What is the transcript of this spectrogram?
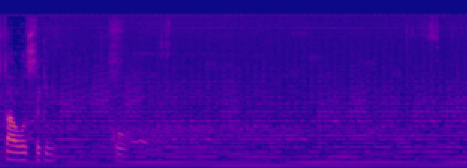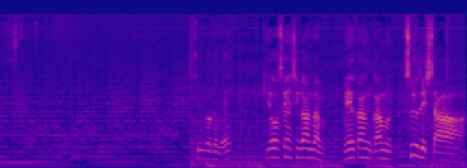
スター・ウォーズ的に。こう。というわけで「機動戦士ガンダム名鑑ガム2」でした。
